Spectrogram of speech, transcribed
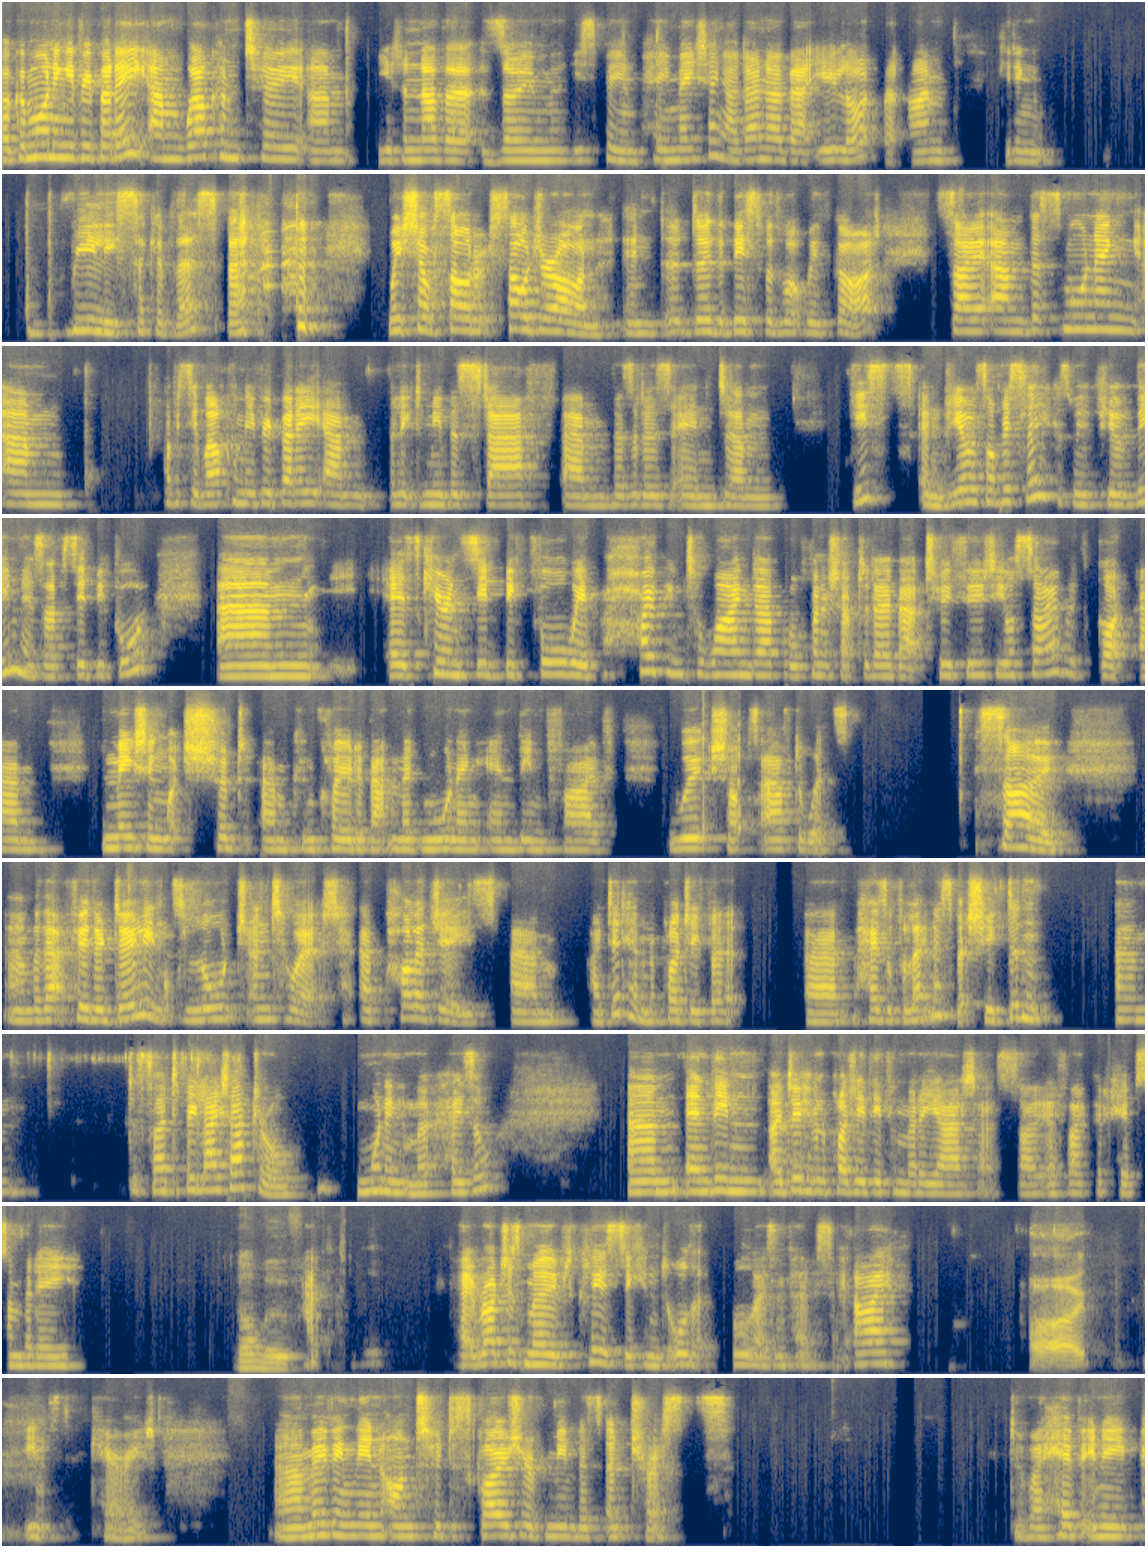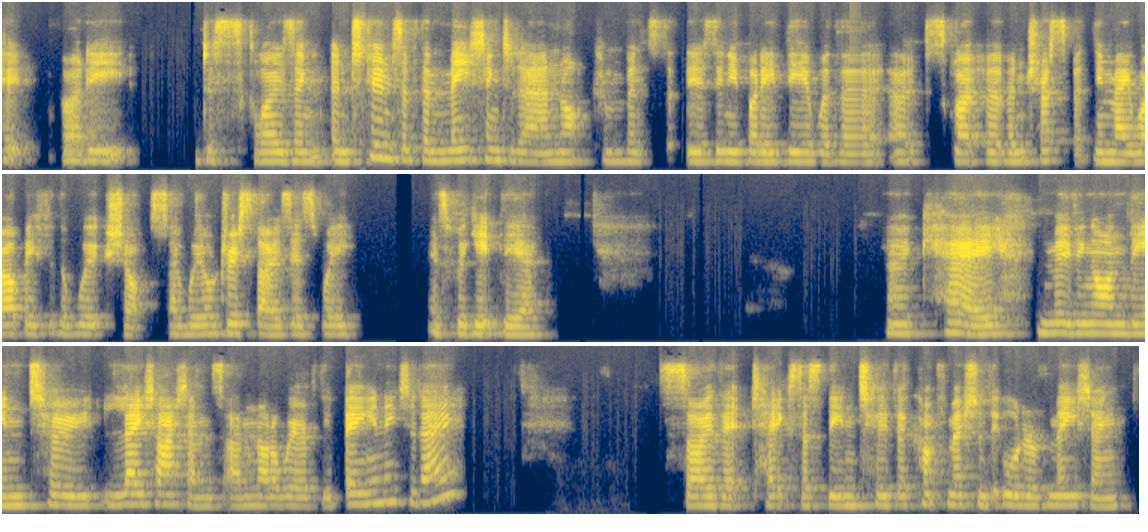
Well, good morning, everybody. Um, welcome to um, yet another Zoom SPNP meeting. I don't know about you lot, but I'm getting really sick of this, but we shall soldier, soldier on and do the best with what we've got. So um, this morning, um, obviously welcome everybody, um, elected members, staff, um, visitors and guests and viewers, obviously, because we have a few of them, as I've said before. As Kieran said before, we're hoping to wind up or finish up today about 2.30 or so. We've got um, a meeting which should um, conclude about mid-morning and then five workshops afterwards. So um, without further ado, let's launch into it. Apologies. Um, I did have an apology for uh, Hazel for lateness, but she didn't um, decide to be late after all. Morning, Hazel. Um, and then I do have an apology there for Mariata. So if I could have somebody I'll move. Okay, Roger's moved. Clear second. All, the, all those in favour say aye. Aye. Against carried. Uh, moving then on to disclosure of members' interests. Do I have anybody disclosing in terms of the meeting today? I'm not convinced that there's anybody there with a, a disclosure of interest, but there may well be for the workshop. So we'll address those as we as we get there. Okay, moving on then to late items. I'm not aware of there being any today. So that takes us then to the confirmation of the order of meeting.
